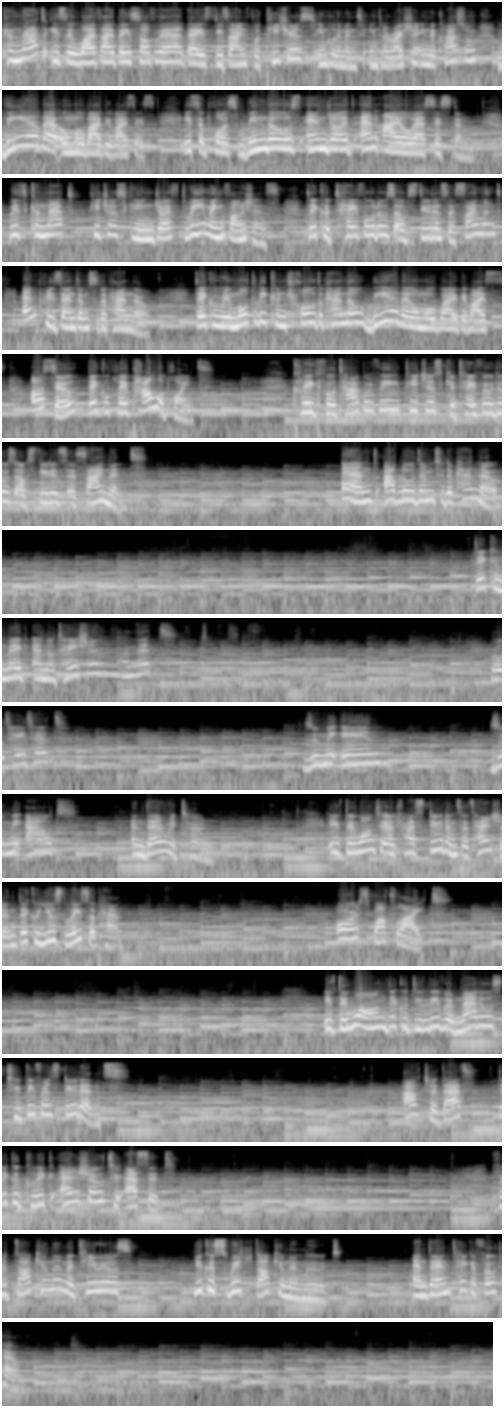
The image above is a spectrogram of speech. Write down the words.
Connect is a Wi-Fi-based software that is designed for teachers to implement interaction in the classroom via their own mobile devices. It supports Windows, Android, and iOS system. With Connect, teachers can enjoy three main functions. They could take photos of students' assignment and present them to the panel. They could remotely control the panel via their mobile device. Also, they could play PowerPoint. Click photography, teachers could take photos of students' assignments and upload them to the panel. They could make annotation on it, rotate it, zoom it in, zoom it out, and then return. If they want to attract students' attention, they could use laser pen or spotlight. If they want, they could deliver medals to different students. After that, they could click and show to exit. For document materials, you could switch document mode and then take a photo.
